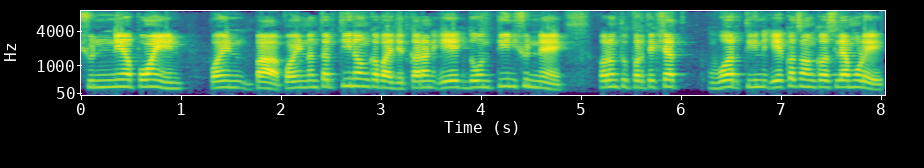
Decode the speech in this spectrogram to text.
शून्य पॉईंट पॉईंट पा पॉईंट नंतर तीन अंक पाहिजेत. कारण एक दोन तीन शून्य आहे. परंतु प्रत्यक्षात वर तीन एकच अंक असल्यामुळे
